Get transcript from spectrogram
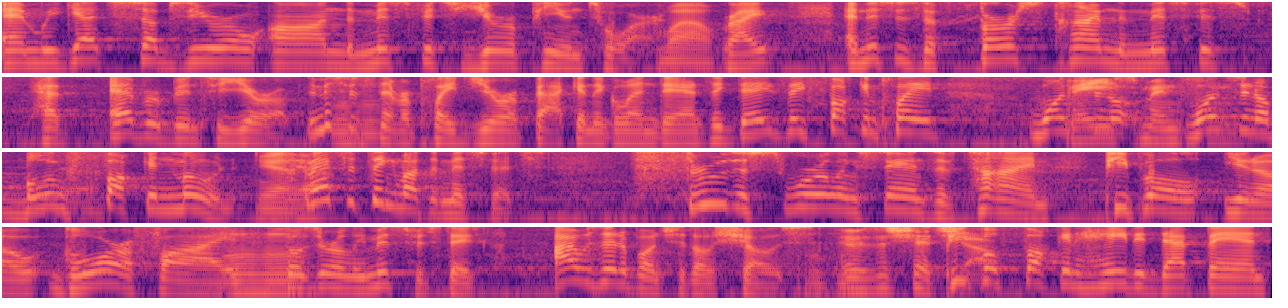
And we get Sub Zero on the Misfits European tour. Wow. Right? And this is the first time the Misfits have ever been to Europe. The Misfits Mm-hmm. never played Europe back in the Glenn Danzig days. They fucking played once in a, once in a blue fucking moon. Yeah. And that's the thing about the Misfits. Through the swirling sands of time, people, you know, glorify Mm-hmm. those early Misfits days. I was at a bunch of those shows. It was a shit show. People fucking hated that band.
